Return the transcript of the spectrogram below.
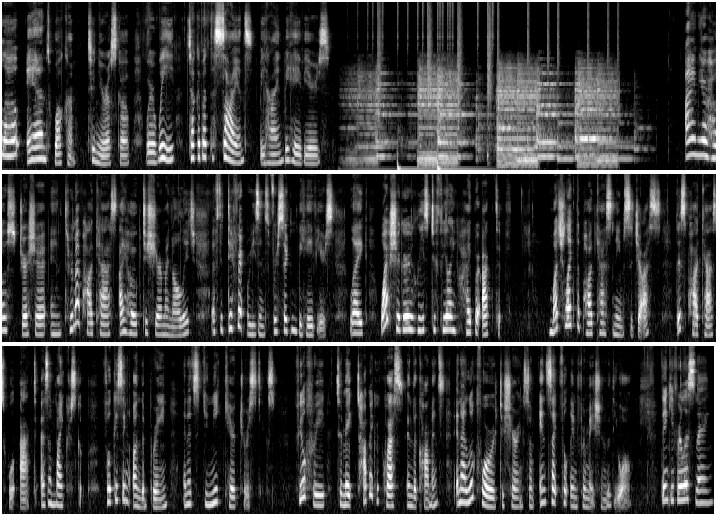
Hello and welcome to Neuroscope, where we talk about the science behind behaviors. I am your host, Drisha, and through my podcast, I hope to share my knowledge of the different reasons for certain behaviors, like why sugar leads to feeling hyperactive. Much like the podcast name suggests, this podcast will act as a microscope, focusing on the brain and its unique characteristics. Feel free to make topic requests in the comments, and I look forward to sharing some insightful information with you all. Thank you for listening.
